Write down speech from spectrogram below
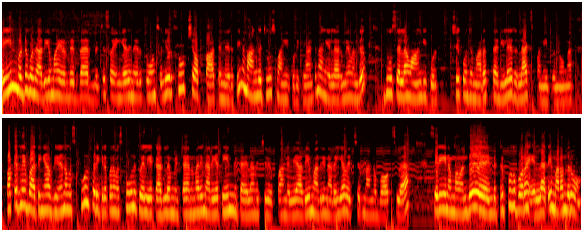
வெயில் மட்டும் கொஞ்சம் அதிகமா இருந்துட்டு தான் இருந்துச்சு. ஸோ எங்கேயாவது நிறுத்துவோம்னு சொல்லி ஒரு ஃப்ரூட் ஷாப் பார்த்து நிறுத்தி நம்ம அங்க ஜூஸ் வாங்கி குடிக்கலான்ட்டு நாங்க எல்லாருமே வந்து ஜூஸ் எல்லாம் வாங்கி குடிச்சு கொஞ்சம் மரத்தடியில ரிலாக்ஸ் பண்ணிட்டு இருந்தோங்க. பக்கத்துலேயே பார்த்தீங்க அப்படின்னா நம்ம ஸ்கூல் படிக்கிறப்ப நம்ம ஸ்கூலுக்கு வெளியே கடலை மிட்டாய் அந்த மாதிரி நிறைய தேன் மிட்டாய் எல்லாம் வச்சு விற்பாங்க இல்லையா? அதே மாதிரி நிறைய வச்சிருந்தாங்க பாக்ஸில் சரி நம்ம வந்து இந்த ட்ரிப்புக்கு போறோம். எல்லாத்தையும் மறந்துடுவோம்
